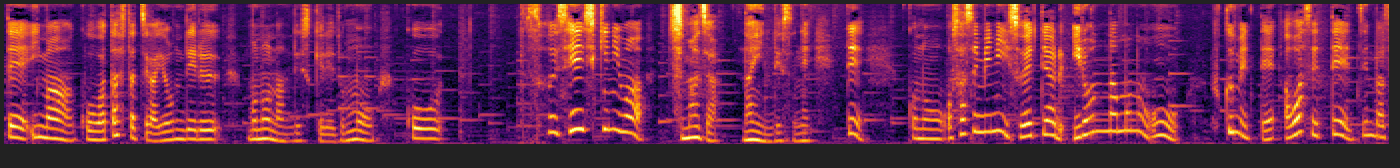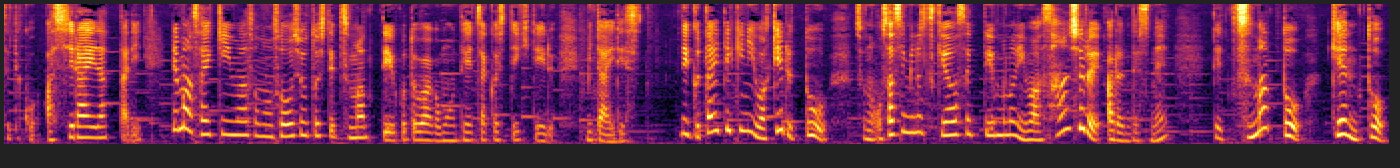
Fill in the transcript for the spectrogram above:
って今こう私たちが呼んでるものなんですけれどもこうそういう正式には妻じゃないんですね。でこのお刺身に添えてあるいろんなものを含めて合わせて全部合わせてこうあしらいだったりでまあ最近はその総称として妻っていう言葉がもう定着してきているみたいです。で具体的に分けるとそのお刺身の付け合わせっていうものには3種類あるんですね。で妻と剣と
